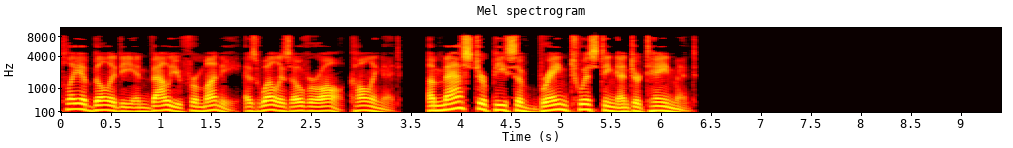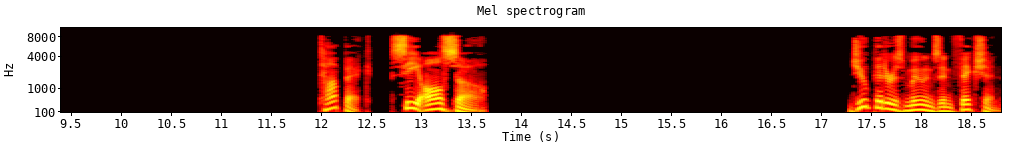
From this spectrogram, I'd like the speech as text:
playability and value for money as well as overall calling it, "...a masterpiece of brain-twisting entertainment." See also. Jupiter's moons in fiction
